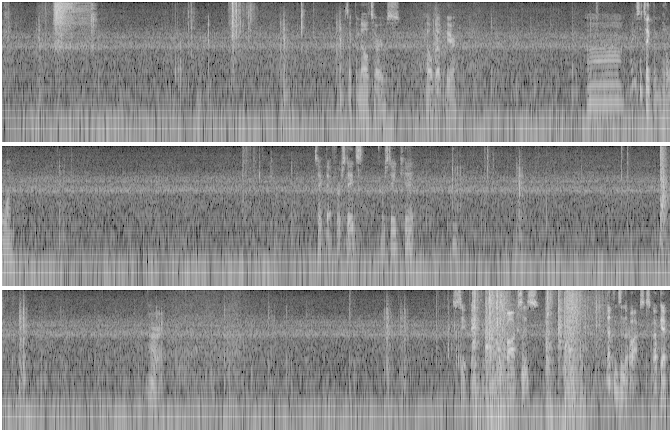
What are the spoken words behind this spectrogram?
It's like the military was held up here. Uh, I guess I'll take the middle one. Take that first aid first aid kit. All right. See if anything's in these boxes. Nothing's in the boxes. Okay.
